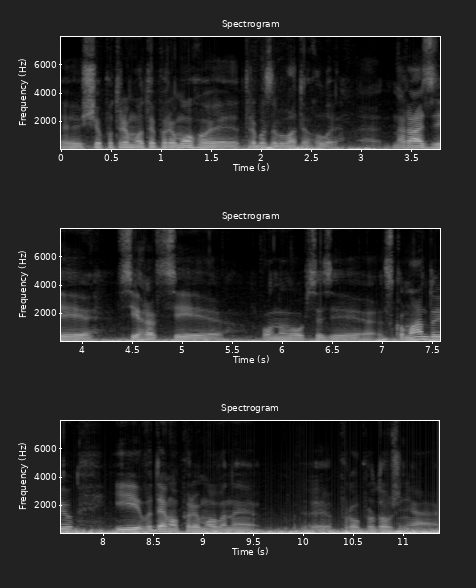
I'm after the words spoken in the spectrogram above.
е, щоб отримувати перемогу, е, треба забивати голи. Е, Наразі всі гравці в повному обсязі з командою і ведемо перемовини про продовження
